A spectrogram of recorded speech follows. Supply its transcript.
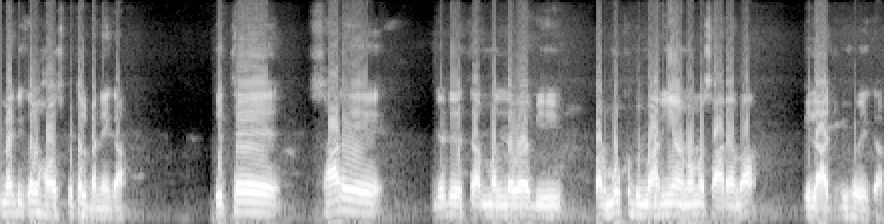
ਮੈਡੀਕਲ ਹਸਪੀਟਲ ਬਣੇਗਾ। ਜਿੱਥੇ ਸਾਰੇ ਜਿਹੜੇ ਤਾਂ ਮਤਲਬ ਹੈ ਵੀ ਪ੍ਰਮੁੱਖ ਬਿਮਾਰੀਆਂ ਹਨ, ਉਹਨਾਂ ਸਾਰਿਆਂ ਦਾ ਇਲਾਜ ਵੀ ਹੋਏਗਾ।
